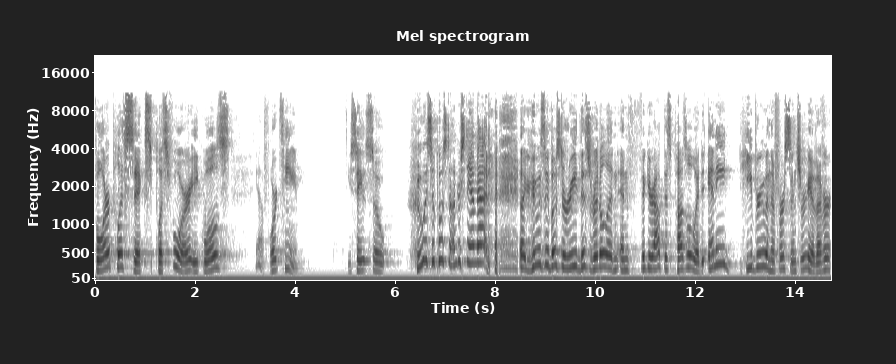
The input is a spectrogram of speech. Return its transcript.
four plus six plus four equals, yeah, 14. You say, so who is supposed to understand that? like, who is supposed to read this riddle and, and figure out this puzzle? Would any Hebrew in the first century have ever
